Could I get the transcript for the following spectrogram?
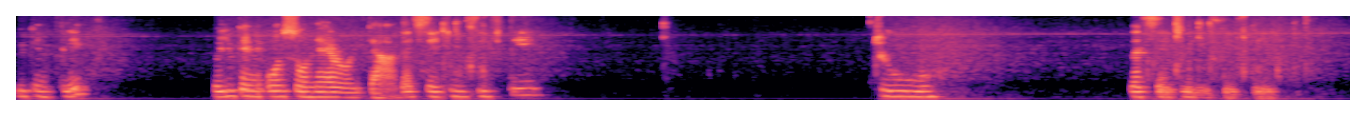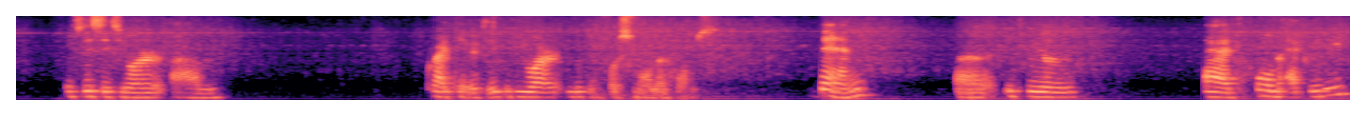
you can click, but you can also narrow it down. Let's say 250 to let's say 350, if this is your um, criteria, if you are looking for smaller homes, then uh, it will add home equity.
